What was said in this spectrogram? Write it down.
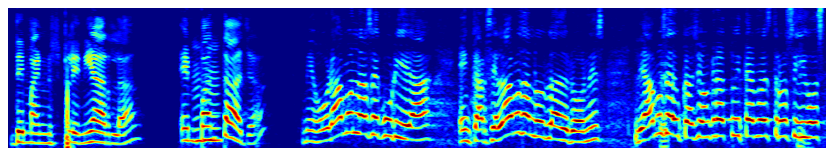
de mansplanearla en pantalla. Mejoramos la seguridad, encarcelamos a los ladrones, le damos educación gratuita a nuestros hijos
